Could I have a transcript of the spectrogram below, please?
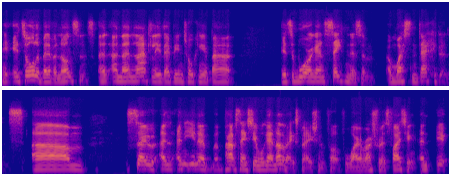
it's all a bit of a nonsense. And, and then latterly, they've been talking about it's a war against Satanism and Western decadence. Um, so, and and you know, perhaps next year we'll get another explanation for, for why Russia is fighting. And it,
